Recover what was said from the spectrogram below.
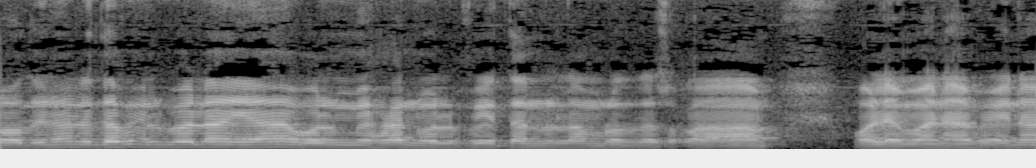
باطنا لدفع البلايا والمحن والفتن والأمراض الأسقام ولمنافعنا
